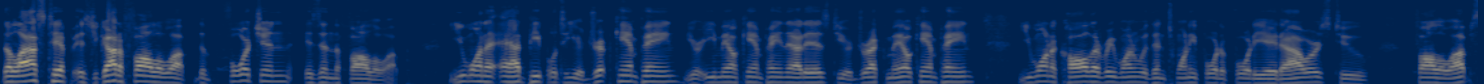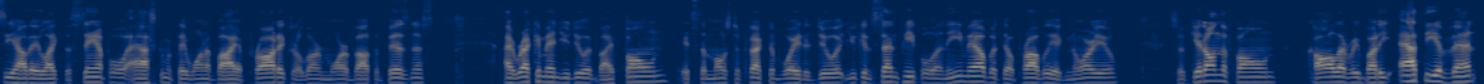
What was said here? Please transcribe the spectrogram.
The last tip is you got to follow up. The fortune is in the follow up. You want to add people to your drip campaign, your email campaign, that is, to your direct mail campaign. You want to call everyone within 24 to 48 hours to follow up, see how they like the sample, ask them if they want to buy a product or learn more about the business. I recommend you do it by phone. It's the most effective way to do it. You can send people an email, but they'll probably ignore you. So get on the phone, call everybody at the event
